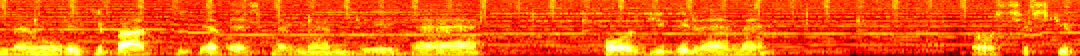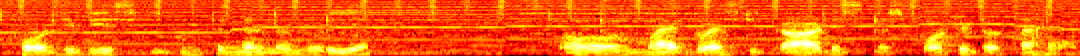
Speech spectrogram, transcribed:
मेमोरी की बात की जाए तो इसमें मेमोरी है फोर जी बी रैम है। और सिक्सटी फोर जी बी इसकी इंटरनल मेमोरी है। और माइक्रो एस डी कार्ड इसमें स्पॉटेड होता है।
